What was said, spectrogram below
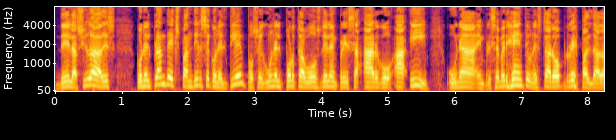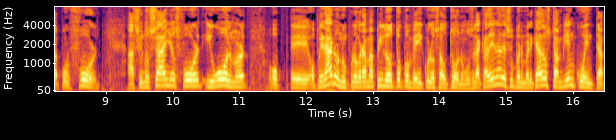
de las ciudades con el plan de expandirse con el tiempo, según el portavoz de la empresa Argo AI, una empresa emergente, una startup respaldada por Ford. Hace unos años Ford y Walmart eh, operaron un programa piloto con vehículos autónomos. La cadena de supermercados también cuenta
